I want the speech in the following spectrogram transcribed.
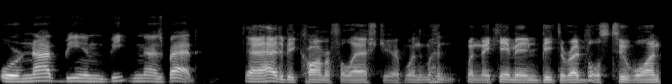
or not being beaten as bad. Yeah, it had to be karma for last year when when when they came in beat the Red Bulls two one.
